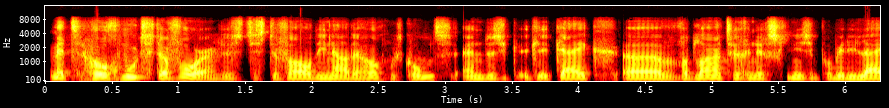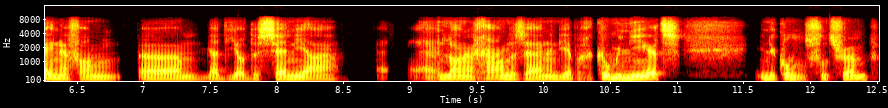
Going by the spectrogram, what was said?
met hoogmoed daarvoor. Dus het is de val die na de hoogmoed komt. En dus ik, ik, kijk uh, wat langer terug in de geschiedenis en probeer die lijnen van, um, ja, die al decennia en langer gaande zijn. En die hebben gecombineerd in de komst van Trump.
